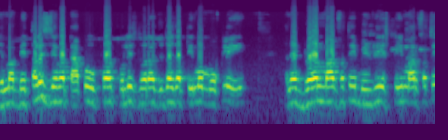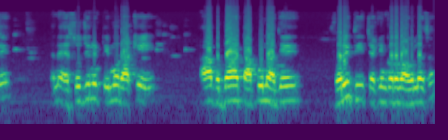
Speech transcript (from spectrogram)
જેમાં બેતાલીસ જેવા ટાપુ ઉપર પોલીસ દ્વારા જુદા જુદા ટીમો મોકલી અને ડ્રોન મારફતે બિલ્ડરીસ ટીમ મારફતે અને એસઓજીની ટીમો રાખી આ બધા ટાપુને આજે ફરીથી ચેકિંગ કરવામાં આવેલા છે.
